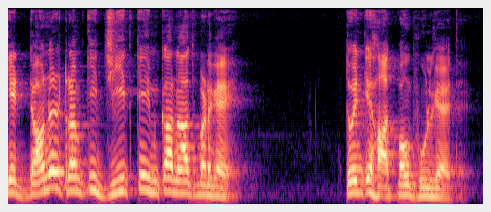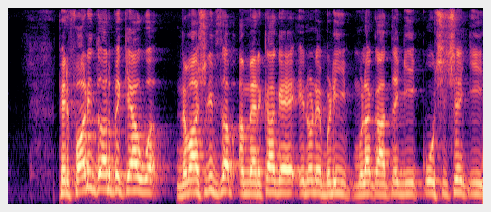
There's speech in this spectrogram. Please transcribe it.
कि डोनाल्ड ट्रंप की जीत के इम्कान बढ़ गए तो इनके हाथ पाँव फूल गए थे। फिर फौरी तौर पे क्या हुआ? नवाज़ शरीफ साहब अमेरिका गए, इन्होंने बड़ी मुलाकातें की, कोशिशें की,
